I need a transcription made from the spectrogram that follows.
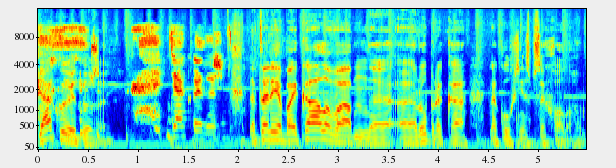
Дякую дуже. Дякую дуже. Наталія Байкалова, е, е, рубрика на кухні з психологом.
